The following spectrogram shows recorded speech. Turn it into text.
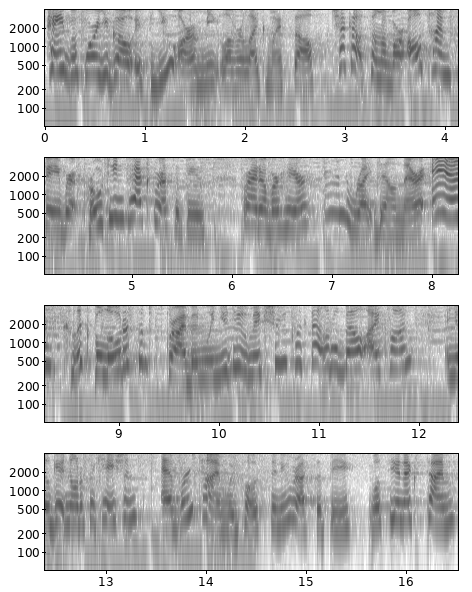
Hey, before you go, if you are a meat lover like myself, check out some of our all-time favorite protein-packed recipes right over here and right down there. And click below to subscribe. And when you do, make sure you click that little bell icon and you'll get notifications every time we post a new recipe. We'll see you next time.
